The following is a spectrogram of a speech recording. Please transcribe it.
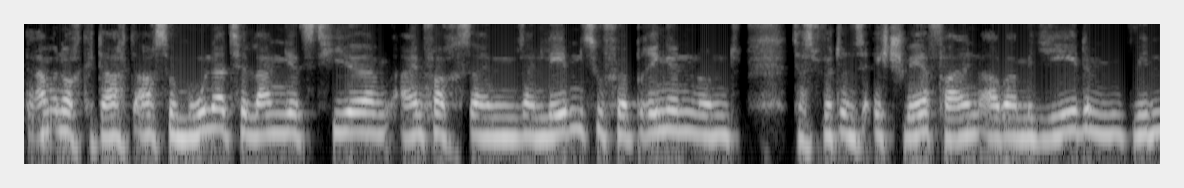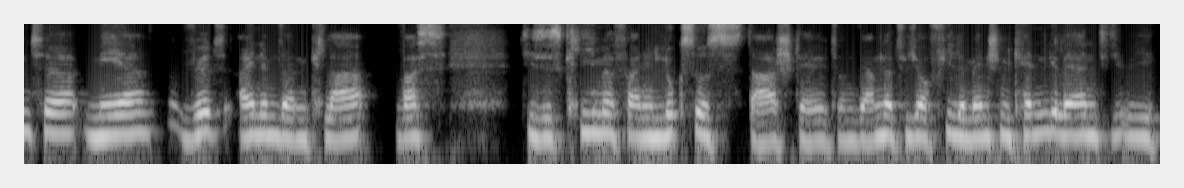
Da haben wir noch gedacht, ach, so monatelang jetzt hier einfach sein, sein Leben zu verbringen und das wird uns echt schwer fallen, aber mit jedem Winter mehr wird einem dann klar, was dieses Klima für einen Luxus darstellt. Und wir haben natürlich auch viele Menschen kennengelernt, die,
